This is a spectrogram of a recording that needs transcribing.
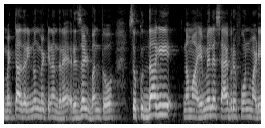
ಮೆಟ್ಟ ಆದರೆ ಇನ್ನೊಂದು ಮೆಟ್ಟಿನಂದರೆ ರಿಸಲ್ಟ್ ಬಂತು. ಸೊ ಖುದ್ದಾಗಿ ನಮ್ಮ ಎಂ ಎಲ್ ಎ ಸಾಹೇಬ್ರೆ ಫೋನ್ ಮಾಡಿ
